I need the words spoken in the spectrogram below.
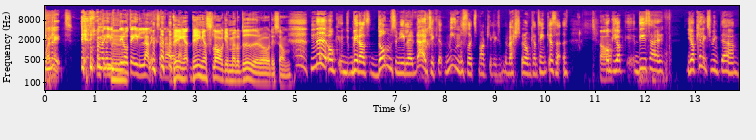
Dåligt. Ja, Det men låter, i- ill, Mm. det låter illa liksom. Det är inga, det är inga slagermelodier och liksom... Nej, och medan de som gillar det där tycker att min musiksmak är liksom det värsta de kan tänka sig. Och jag, det är så här, jag kan liksom inte...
